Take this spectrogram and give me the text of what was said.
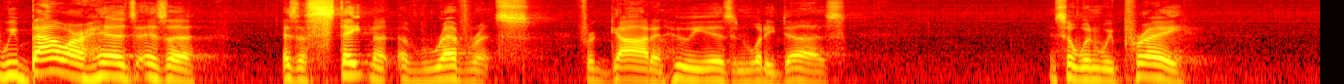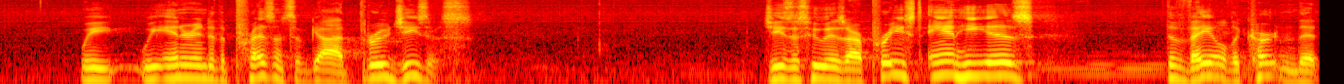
we bow our heads as a, as a statement of reverence for God and who He is and what He does. And so when we pray, we, we enter into the presence of God through Jesus. Jesus, who is our priest, and He is the veil, the curtain that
